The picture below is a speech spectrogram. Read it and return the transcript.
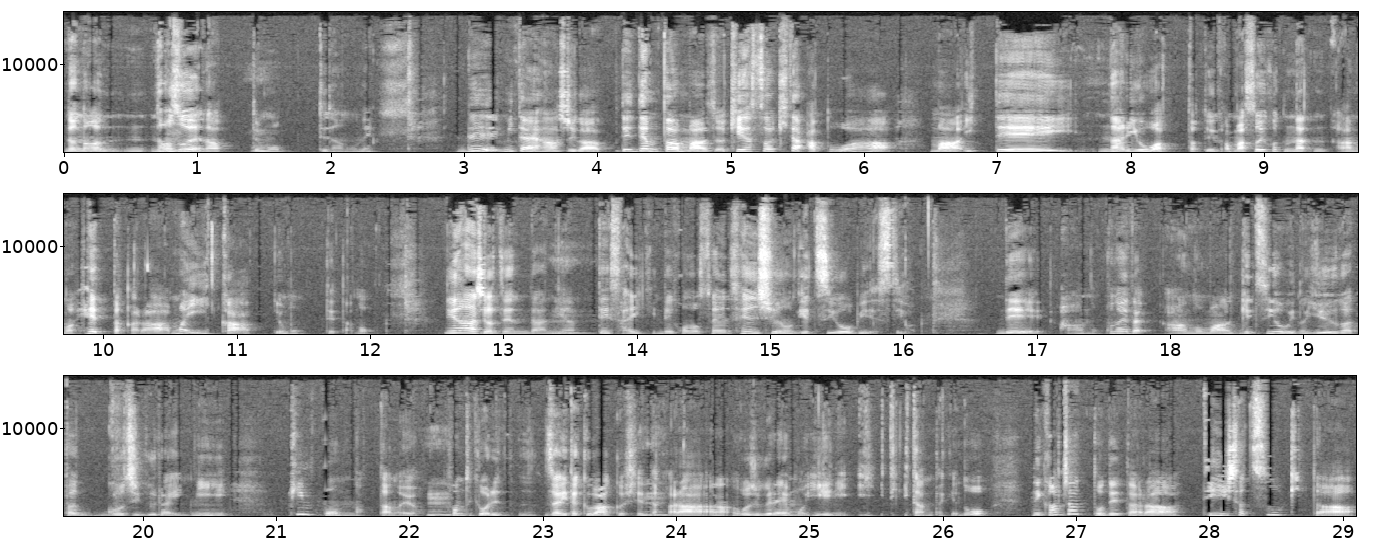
ななんか謎やなって思ってたのね、でみたいな話があってでもただまあ警察が来た後はまあ一定なり終わったというかまあそういうことなあの減ったからまあいいかって思ってたの。っていう話が前段にあって最近でこの先先週の月曜日ですよ。であのこの間あのまあ月曜日の夕方5時ぐらいにピンポンになったのよ、うん。その時俺在宅ワークしてたから、あ5時ぐらいも家にいいたんだけどでガチャッと出たら T シャツを着た、ま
